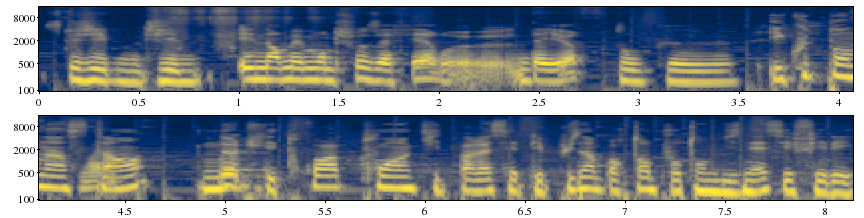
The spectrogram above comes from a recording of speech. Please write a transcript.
parce que j'ai énormément de choses à faire euh, d'ailleurs. Donc, écoute ton instinct, note les trois points qui te paraissent être les plus importants pour ton business et fais-les.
